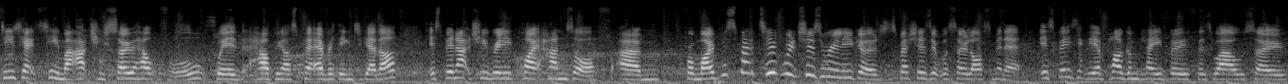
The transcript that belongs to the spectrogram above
DTX team are actually so helpful with helping us put everything together. It's been actually really quite hands off um, from my perspective, which is really good, especially as it was so last minute. It's basically a plug and play booth as well, so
